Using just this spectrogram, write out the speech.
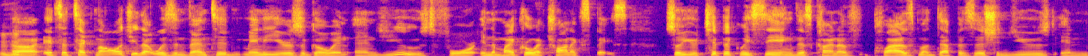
Mm-hmm. Uh, it's a technology that was invented many years ago and, and used for in the microelectronic space. So you're typically seeing this kind of plasma deposition used in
